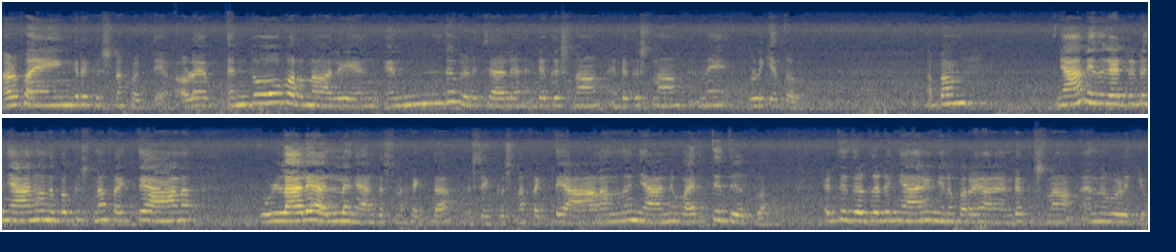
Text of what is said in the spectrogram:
അവൾ ഭയങ്കര കൃഷ്ണഭക്തിയാണ് അവളെ എന്തോ പറഞ്ഞാലും എന്ത് വിളിച്ചാലും എന്റെ കൃഷ്ണ എന്റെ കൃഷ്ണ എന്നേ വിളിക്കത്തുള്ളൂ. അപ്പം ഞാൻ ഇത് കേട്ടിട്ട് ഞാനും ഒന്നിപ്പോൾ കൃഷ്ണഭക്തയാണ്. ഉള്ളാലേ അല്ല ഞാൻ കൃഷ്ണഭക്ത പക്ഷെ കൃഷ്ണഭക്തയാണെന്ന് ഞാൻ വരുത്തി തീർക്കുക എടുത്തി തീർത്തിട്ട് ഞാനും ഇങ്ങനെ പറയാം "ആ, എന്റെ കൃഷ്ണ എന്ന് വിളിക്കും.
